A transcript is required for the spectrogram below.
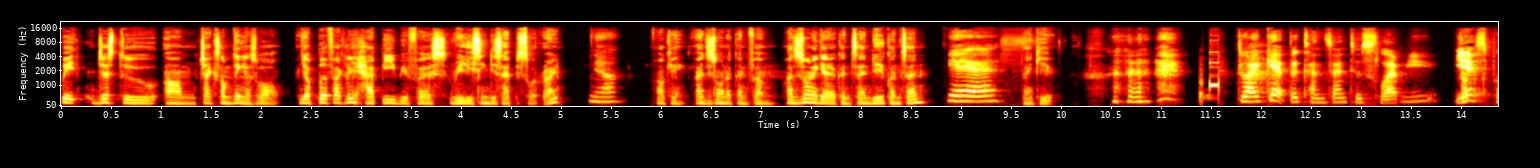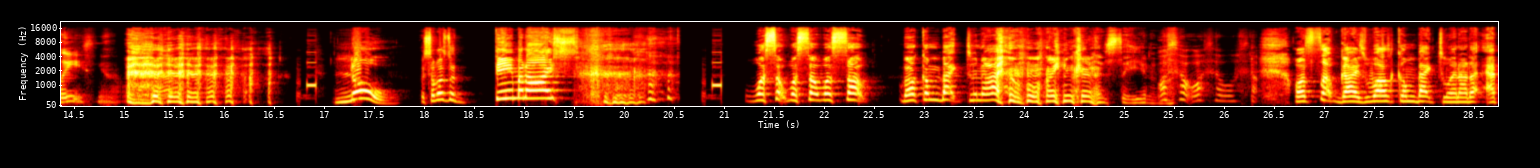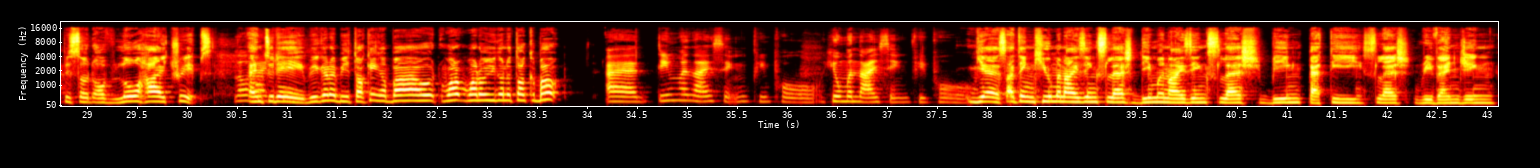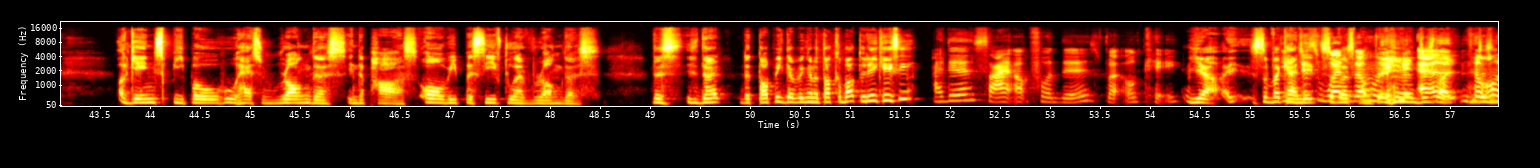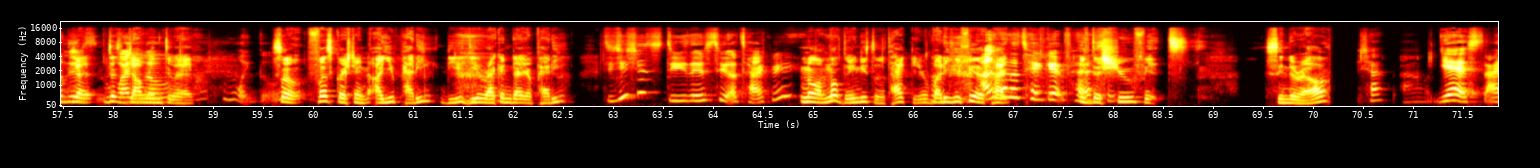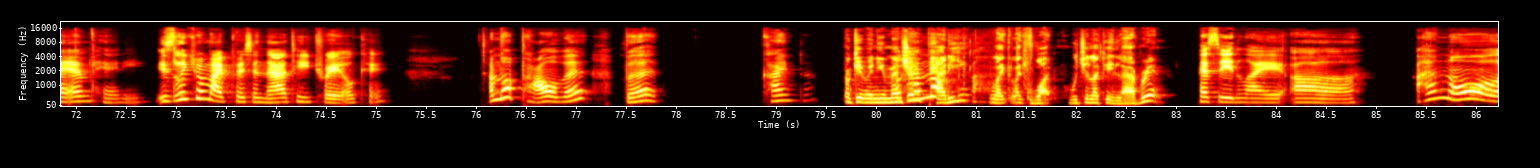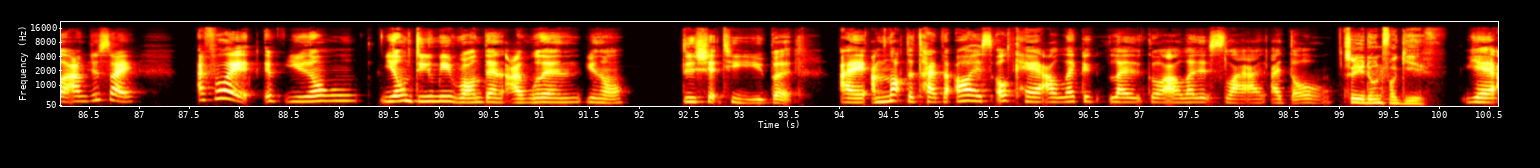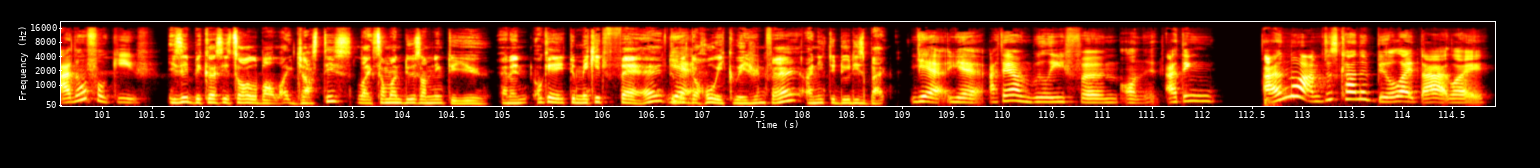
Wait, just to um check something as well. You're perfectly happy with us releasing this episode, right? Yeah. Okay, I just want to confirm. I just want to get your consent. Do you consent? Yes. Thank you. Do I get the consent to slap you? Yes, please. You know. no, we're supposed to demonize. what's up? What's up? What's up? Welcome back tonight. what are you gonna say? You know? what's up? What's up? What's up? What's up, guys? Welcome back to another episode of Low High Trips. Low and High today we're gonna be talking about what? What are we gonna talk about? Uh, demonizing people, humanizing people. Yes, I think humanizing slash demonizing slash being petty slash revenging against people who has wronged us in the past or we perceive to have wronged us. This is that the topic that we're gonna talk about today, Casey? I didn't sign up for this, but okay. Yeah, super candid, just super spontaneous. just like just, yeah, just jump into it. Oh my god. So first question, are you petty? Do you do you reckon that you're petty? Did you just do this to attack me? No, I'm not doing this to attack you, but if you feel attacked, I'm gonna take it Personally. if the shoe fits. Cinderella? Shut up. Yes, I am petty. It's literally my personality trait, okay? I'm not proud of it, but kinda. Okay, when you mention I'm not- petty, like like what? Would you like to elaborate? As in like uh I don't know. I'm just like I feel like if you don't you don't do me wrong then I wouldn't, you know, do shit to you. But I I'm not the type that oh it's okay, I'll let it let it go, I'll let it slide. I, I don't. So you don't forgive. Yeah, I don't forgive. Is it because it's all about like justice? Like someone do something to you, and then okay, to make it fair, to Yeah. make the whole equation fair, I need to do this back. Yeah, yeah. I think I'm really firm on it. I think I don't know, I'm just kind of built like that. Like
